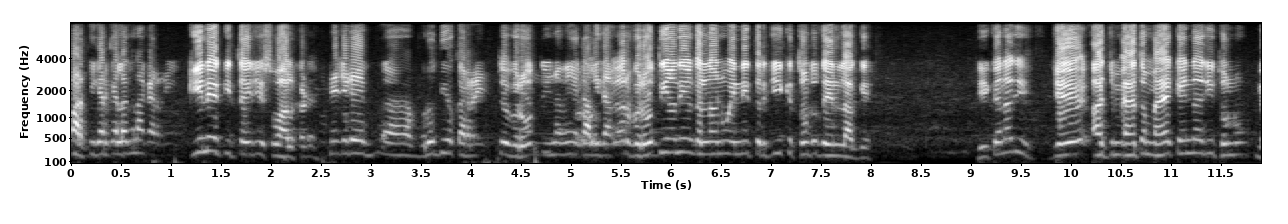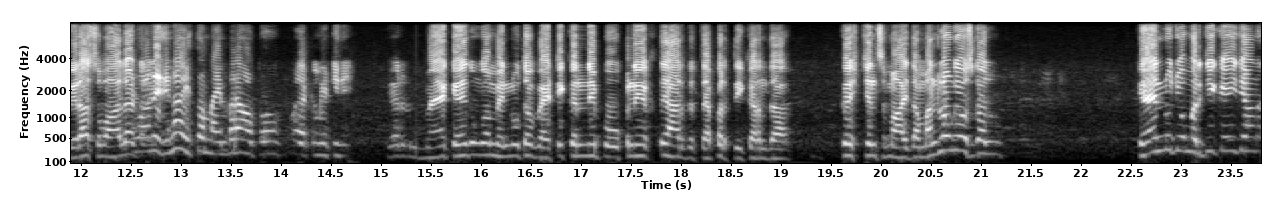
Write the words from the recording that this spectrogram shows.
ਭਰਤੀ ਕਰਕੇ ਲੰਘਣਾ ਕਰ ਰਹੀ ਕਿਹਨੇ ਕੀਤੇ ਜੀ ਸਵਾਲ ਖੜੇ? ਤੇ ਜਿਹੜੇ ਵਿਰੋਧੀ ਉਹ ਕਰ ਰਹੇ ਤੇ ਵਿਰੋਧੀ ਨਵੇਂ ਅਕਾਲੀ ਦਲ। ਯਾਰ ਵਿਰੋਧੀਆਂ ਦੀਆਂ ਗੱਲਾਂ ਨੂੰ ਇੰਨੀ ਤਰਜੀਹ ਕਿੱਥੋਂ ਤੋਂ ਦੇਣ ਲੱਗੇ ਠੀਕ ਹੈ ਨਾ ਜੀ? ਜੇ ਅੱਜ ਮੈਂ ਤਾਂ ਮੈਂ ਕਹਿੰਦਾ ਜੀ ਤੁਹਾਨੂੰ ਮੇਰਾ ਸਵਾਲ ਹੈ ਆਉਂਦੇ ਸੀ ਨਾ ਇਸ ਤੋਂ ਮੈਂਬਰ ਆ ਉਤੋਂ ਕਮੇਟੀ ਦੇ। ਯਾਰ ਮੈਂ ਕਹਿ ਦੂੰਗਾ ਮੈਨੂੰ ਤਾਂ ਵੈਟੀਕਨ ਨੇ ਪੋਪ ਨੇ ਇਖਤਿਆਰ ਦਿੱਤਾ ਹੈ ਭਰਤੀ ਕਰਨ ਦਾ ਕ੍ਰਿਸਚੀਅਨ ਸਮਾਜ ਦਾ। ਮੰਨ ਲਓਗੇ ਉਸ ਗੱਲ ਨੂੰ? ਕਹਿਣ ਨੂੰ ਜੋ ਮਰਜ਼ੀ ਕਹੀ ਜਾਣ।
